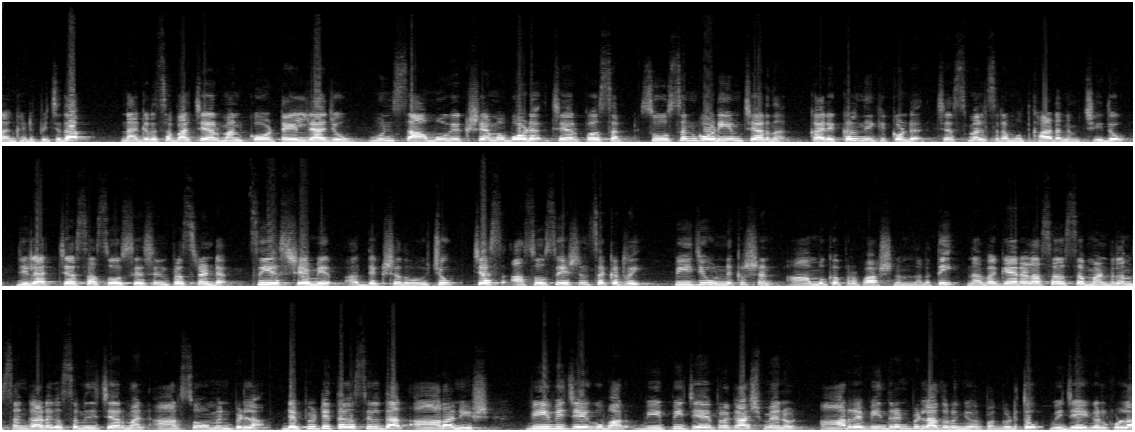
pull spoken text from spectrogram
സംഘടിപ്പിച്ചത്. നഗരസഭാ ചെയർമാൻ കോട്ടയിൽ രാജുവും മുൻ സാമൂഹ്യക്ഷേമ ബോർഡ് ചെയർപേഴ്സൺ സൂസൻ കോടിയും ചേർന്ന് കരുക്കൾ നീക്കിക്കൊണ്ട് ചെസ് മത്സരം ഉദ്ഘാടനം ചെയ്തു. ജില്ലാ chess association president C S Shameer അധ്യക്ഷത വഹിച്ചു. Chess association secretary P G Unnikrishnan ആമുഖ പ്രഭാഷണം നടത്തി. നവകേരള സദസ് മണ്ഡലം സംഘാടക സമിതി chairman R Somanpillai deputy tahsildar R Aneesh V Vijayakumar V P Jayaprakash Menon R Raveendran Pillai തുടങ്ങിയവർ പങ്കെടുത്തു. വിജയികൾക്കുള്ള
